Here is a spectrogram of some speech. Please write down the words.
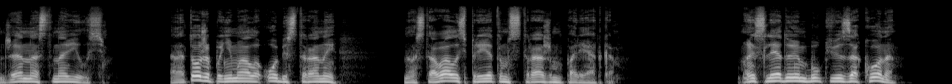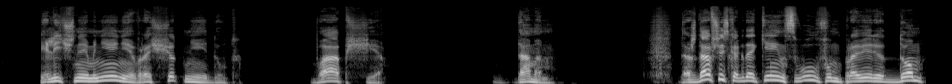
Дженна остановилась. Она тоже понимала обе стороны, но оставалась при этом стражем порядка. «Мы следуем букве закона, и личные мнения в расчет не идут». Вообще. Да, мэм. Дождавшись, когда Кейн с Вулфом проверят дом,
